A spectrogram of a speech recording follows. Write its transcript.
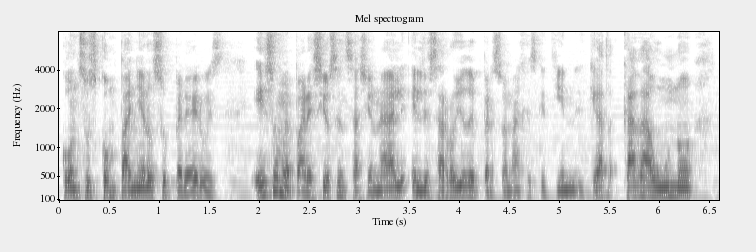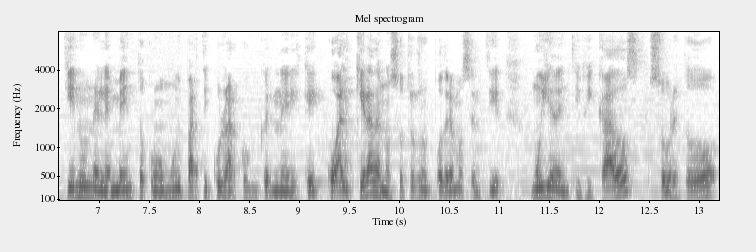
con sus compañeros superhéroes. Eso me pareció sensacional, el desarrollo de personajes que tiene, cada- uno tiene un elemento como muy particular con el que cualquiera de nosotros nos podremos sentir muy identificados, sobre todo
